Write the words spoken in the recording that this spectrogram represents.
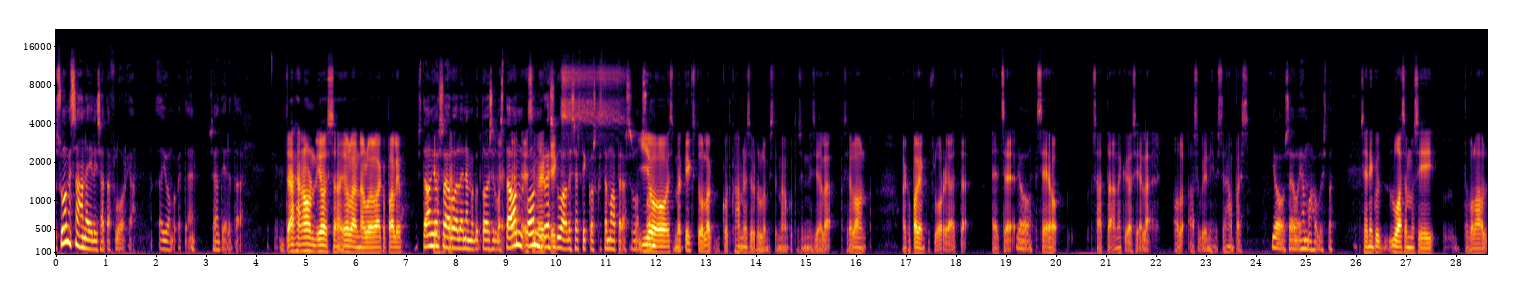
Suomessahan ei lisätä fluoria ä, juomaveteen, sehän tiedetään. Tämähän on joissain, jollain alueella aika paljon. Sitä on jossain alueella enemmän kuin toisilla. Sitä on, on residuaalisesti, koska sitä maaperässä Suomessa on. Joo, esimerkiksi tuolla Kotka-Haminan seudulla, mistä mä oon kotoisin, niin siellä, siellä on aika paljonkin fluoria, että, että se, Joo, se on, saattaa näkyä siellä asuvien ihmisten hampaissa. joo, se on ihan mahdollista. Se niin kuin luo semmoisia tavallaan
